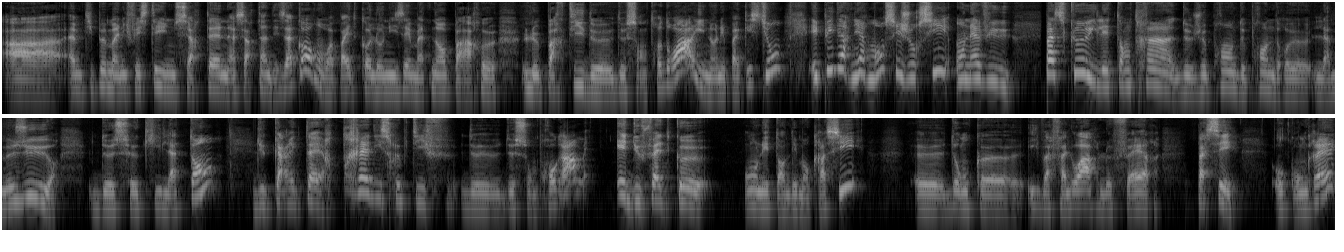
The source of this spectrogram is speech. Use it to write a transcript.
a un petit peu manifesté une certaine, un certain désaccord. On ne va pas être colonisé maintenant par euh, le parti de, de centre droit. Il n'en est pas question. Et puis dernièrement, ces jours-ci, on a vu parce qu'il est en train de, je prends, de prendre la mesure de ce qu'il attend, du caractère très disruptif de, son programme et du fait que on est en démocratie, euh, donc euh, il va falloir le faire passer au Congrès.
